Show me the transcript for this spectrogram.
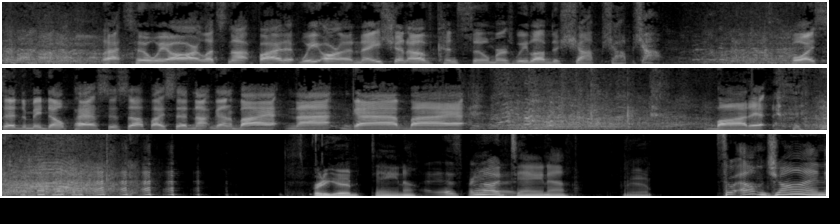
That's who we are. Let's not fight it. We are a nation of consumers. We love to shop, shop, shop. Boy said to me, Don't pass this up. I said, Not gonna buy it. Not gonna buy it. Bought it. It's pretty good. Dana. That is pretty oh, good. Dana. Yeah. So Elton John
